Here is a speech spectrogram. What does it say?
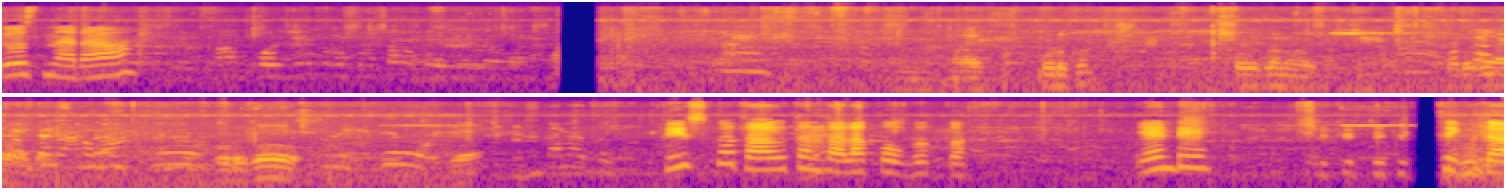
చూస్తున్నారా? కొడుకు. కొడుకు కొడుకు. కొడుకు. తీసుకో తాగుతాను తలా కొగ్గక్క ఏంటి? ఇంకా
